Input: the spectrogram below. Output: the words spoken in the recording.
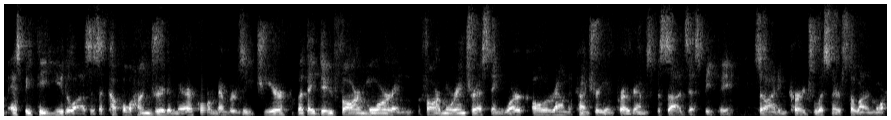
SBP utilizes a couple hundred AmeriCorps members each year, but they do far more and far more interesting work all around the country in programs besides SBP. So I'd encourage listeners to learn more.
